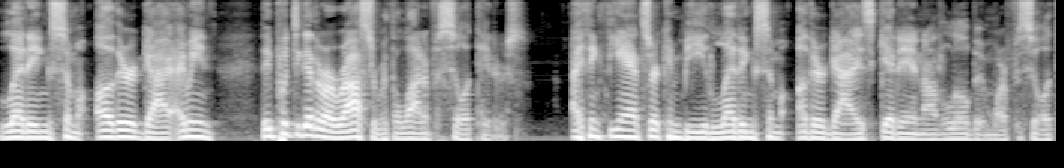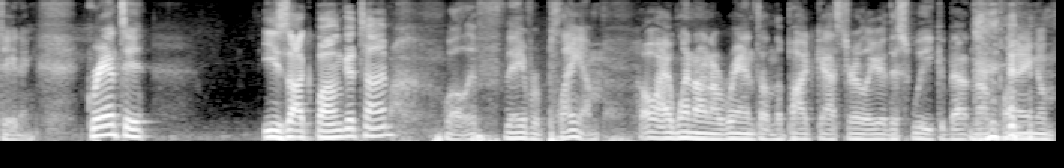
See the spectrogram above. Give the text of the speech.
letting some other guy. I mean, they put together a roster with a lot of facilitators. I think the answer can be letting some other guys get in on a little bit more facilitating. Granted, Isaac Bonga time. well, if they ever play him. Oh, I went on a rant on the podcast earlier this week about not playing him.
